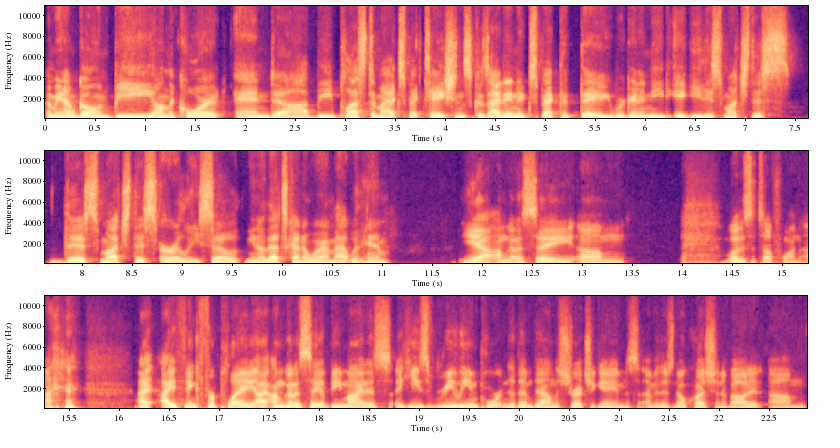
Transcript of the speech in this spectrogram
I mean, I'm going B on the court and uh, B plus to my expectations because I didn't expect that they were going to need Iggy this much this this much this early. So you know that's kind of where I'm at with him. Yeah, I'm gonna say, um, well, this is a tough one. I I, I think for play, I, am to say a B minus. He's really important to them down the stretch of games. I mean, there's no question about it. Um,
